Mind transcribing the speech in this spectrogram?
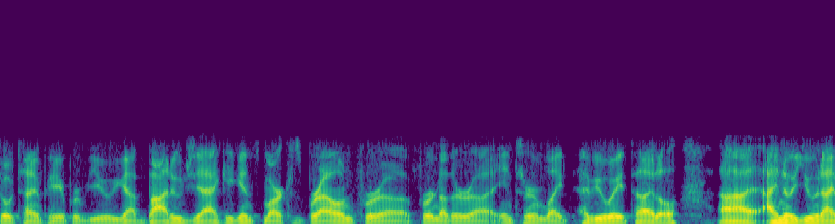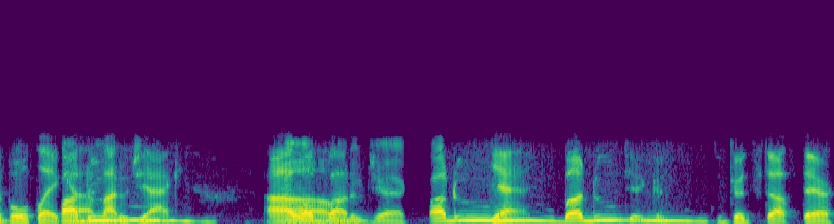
Showtime pay per view. You got Badou Jack against Marcus Browne for uh, for another uh, interim light heavyweight title. Uh, I know you and I both like uh, Badou. Badou Jack. I love Um, Badou Jack. Badou. Yeah, Badou. Yeah, good, good stuff there.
